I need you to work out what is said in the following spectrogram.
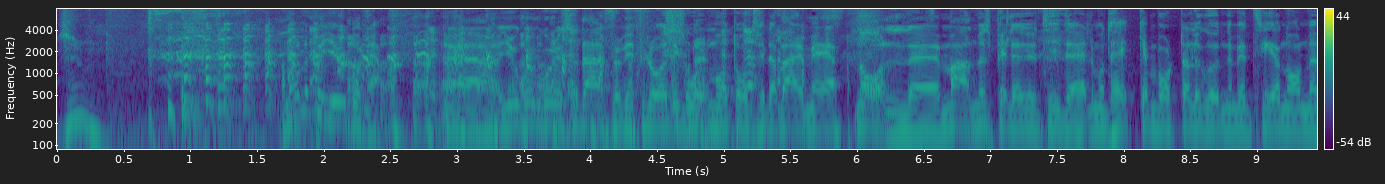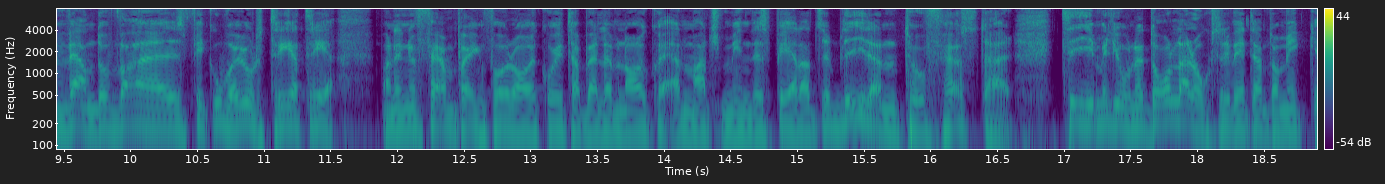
Han håller på Djurgården, ja. Eh, Djurgården går ju sådär för vi förlorade igår mot Åtvidaberg med 1-0. Eh, Malmö spelade ju tidigare heller mot Häcken borta, låg under med 3-0 men vände och eh, fick oavgjort 3-3. Man är nu fem poäng före AIK i tabellen men AIK en match mindre spelad så det blir en tuff höst det här. 10 miljoner dollar också, det vet jag inte om Micke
